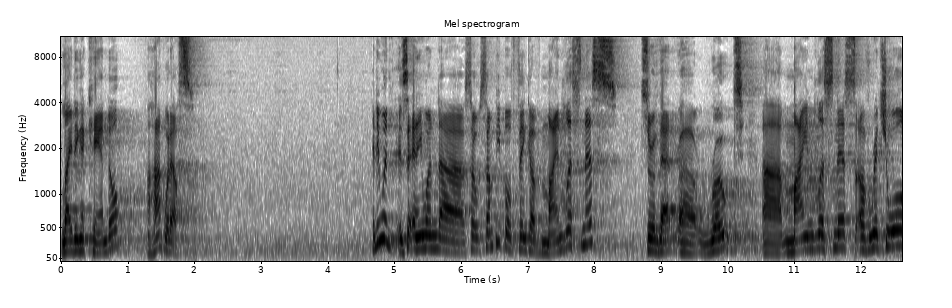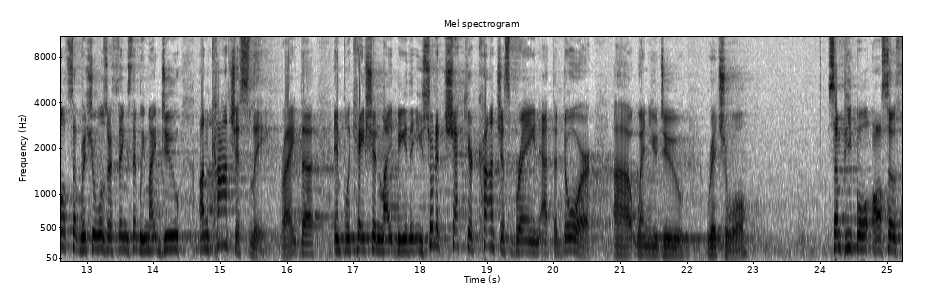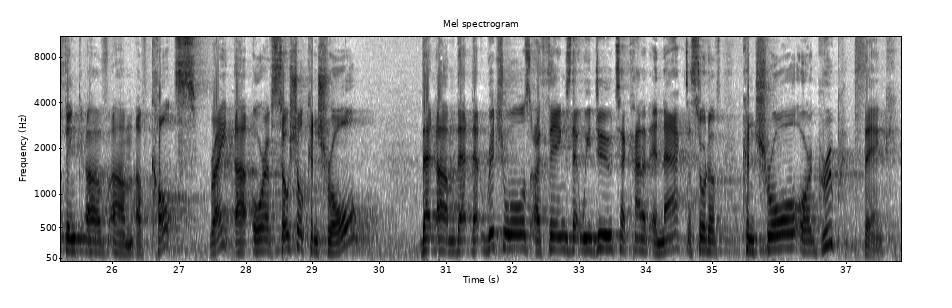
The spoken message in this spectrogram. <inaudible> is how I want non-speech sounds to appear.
Lighting a candle. Uh huh. What else? Anyone? Is anyone? Uh, so some people think of mindlessness sort of that uh, rote uh, mindlessness of ritual. So rituals are things that we might do unconsciously, right? The implication might be that you sort of check your conscious brain at the door uh, when you do ritual. Some people also think of, um, of cults, right? Uh, or of social control. That, um, that, that rituals are things that we do to kind of enact a sort of control or group think.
